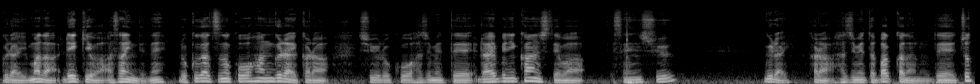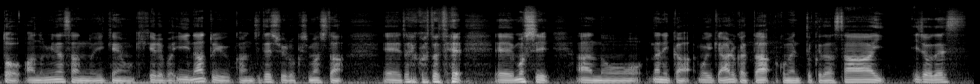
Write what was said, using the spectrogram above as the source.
ぐらいまだ歴は浅いんでね。6月の後半ぐらいから収録を始めてライブに関しては先週ぐらいから始めたばっかなので、ちょっとあの皆さんの意見を聞ければいいなという感じで収録しました。えー、ということで、えー、もし、あの何かご意見ある方、コメントください。以上です。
